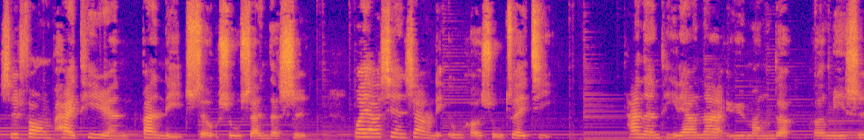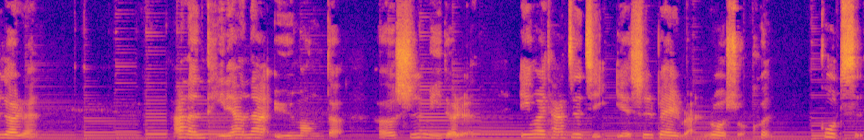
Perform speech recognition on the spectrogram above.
是奉派替人办理属属神的事，为要献上礼物和赎罪祭。他能体谅那愚蒙的和迷失的人，他能体谅那愚蒙的和失迷的人，因为他自己也是被软弱所困，故此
